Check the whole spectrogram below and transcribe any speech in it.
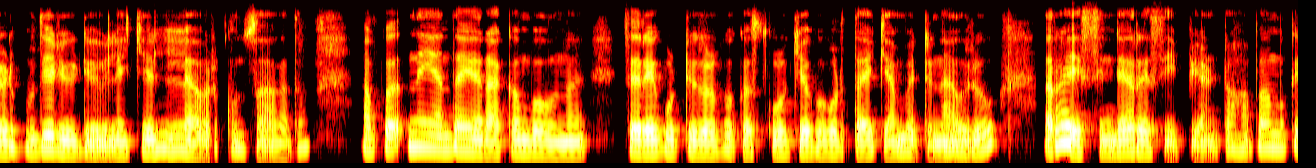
ചാനലിലേക്ക് എല്ലാവർക്കും സ്വാഗതം. അപ്പോൾ ഇന്ന് ഞാൻ തയ്യാറാക്കാൻ പോകുന്നത് ചെറിയ കുട്ടികൾക്കൊക്കെ സ്കൂളിലേക്കൊക്കെ കൊടുത്തയക്കാൻ പറ്റുന്ന ഒരു റൈസിന്റെ റെസിപ്പിയാണ് കേട്ടോ അപ്പോൾ നമുക്ക്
